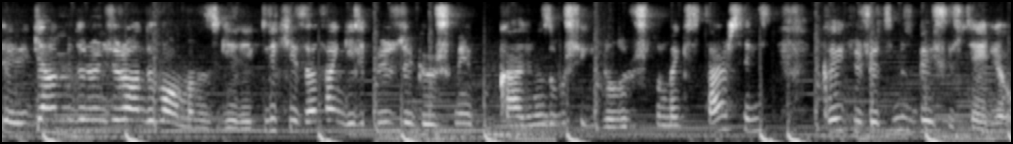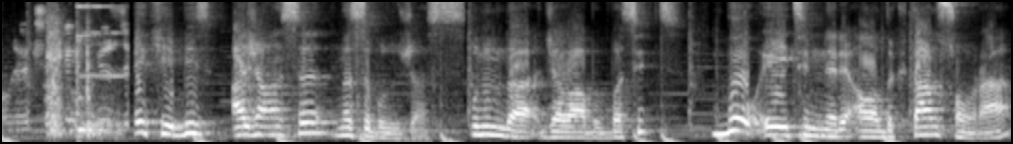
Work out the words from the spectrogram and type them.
e, gelmeden önce randevu almanız gerekli ki zaten gelip yüzle görüşmeyi kaydınızı bu şekilde oluşturmak isterseniz kayıt ücretimiz 500 TL oluyor. Çünkü yüzle Peki biz ajansı nasıl bulacağız? Bunun da cevabı basit. Bu eğitimleri aldıktan sonra,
